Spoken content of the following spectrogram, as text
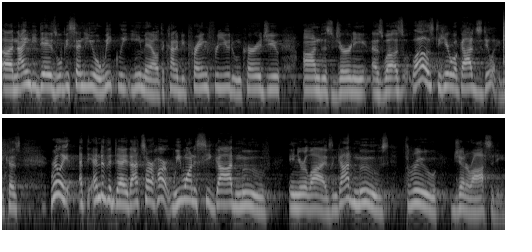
uh, 90 days, we'll be sending you a weekly email to kind of be praying for you, to encourage you on this journey as well, as well as to hear what God's doing. Because really, at the end of the day, that's our heart. We want to see God move in your lives, and God moves through generosity.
